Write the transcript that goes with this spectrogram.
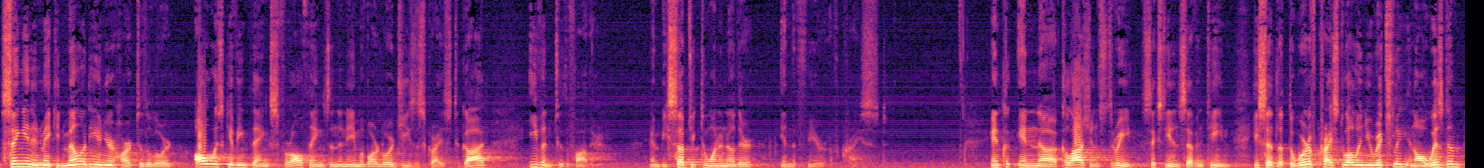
singing and making melody in your heart to the Lord, always giving thanks for all things in the name of our Lord Jesus Christ, to God, even to the Father, and be subject to one another in the fear of Christ. In, in uh, Colossians 3 16 and 17, he said, Let the word of Christ dwell in you richly in all wisdom,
